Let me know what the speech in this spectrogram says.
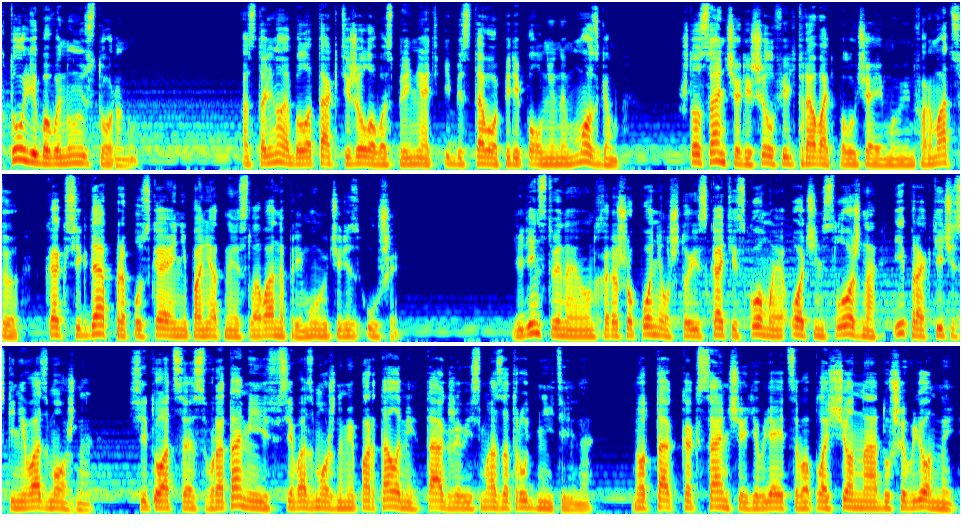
в ту либо в иную сторону. Остальное было так тяжело воспринять и без того переполненным мозгом, что Санчо решил фильтровать получаемую информацию, как всегда пропуская непонятные слова напрямую через уши. Единственное, он хорошо понял, что искать искомое очень сложно и практически невозможно. Ситуация с вратами и всевозможными порталами также весьма затруднительна. Но так как Санчо является воплощенно одушевленной,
